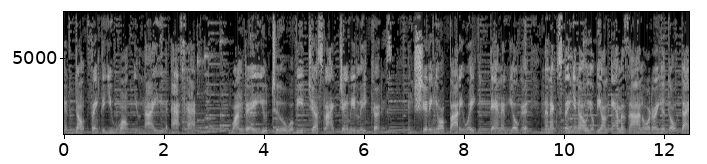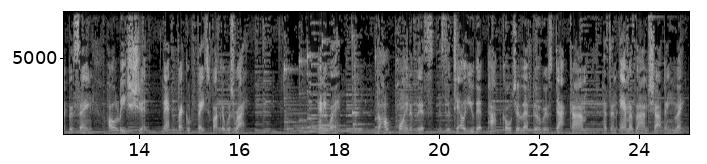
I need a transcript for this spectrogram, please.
And don't think that you won't, you naive asshat. One day you too will be just like Jamie Lee Curtis and shitting your body weight in Dannon yogurt and the next thing you know you'll be on Amazon ordering adult diapers saying, holy shit, that freckled face fucker was right. Anyway, the whole point of this is to tell you that popcultureleftovers.com has an Amazon shopping link.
